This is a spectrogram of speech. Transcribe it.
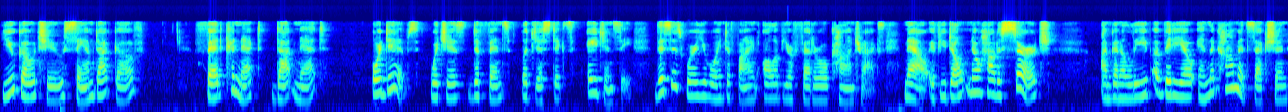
you go to sam.gov, fedconnect.net, or DIBBS, which is Defense Logistics Agency. This is where you're going to find all of your federal contracts. Now, if you don't know how to search, I'm going to leave a video in the comments section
